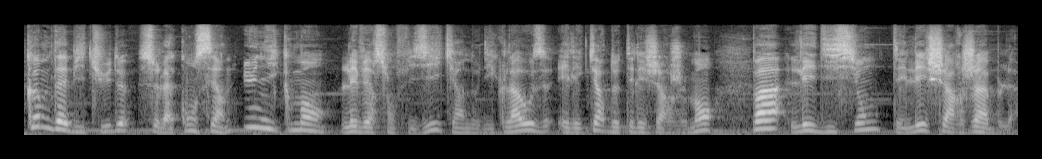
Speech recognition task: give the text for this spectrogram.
Comme d'habitude, cela concerne uniquement les versions physiques, hein, nous dit Klaus, et les cartes de téléchargement, pas l'édition téléchargeable.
